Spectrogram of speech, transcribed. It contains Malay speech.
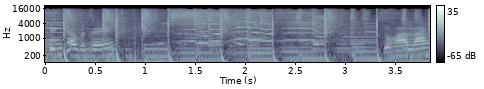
bing kabete. Eh? Johalang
